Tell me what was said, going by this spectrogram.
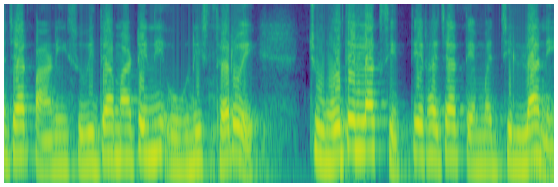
હજાર પાણી સુવિધા માટેની ઓગણીસ સ્થળોએ ચુમ્મોતેર લાખ સિત્તેર હજાર તેમજ જિલ્લાને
